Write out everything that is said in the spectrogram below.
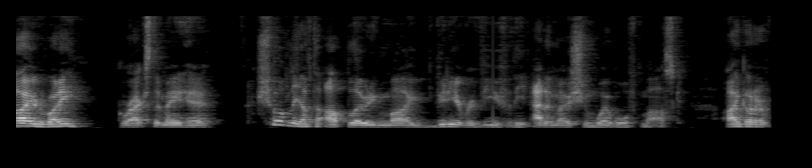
Hi everybody, Graxter Main here. Shortly after uploading my video review for the Animotion Werewolf mask, I got a,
